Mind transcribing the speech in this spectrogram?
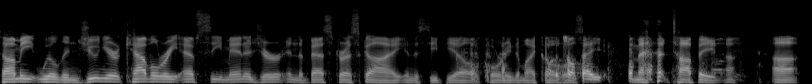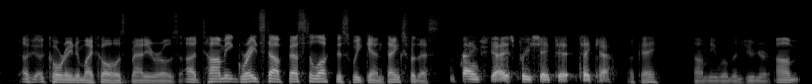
Tommy Wheeldon Jr., Cavalry FC manager and the best dressed guy in the CPL, according to my co-host. Top eight. Matt, top eight. Uh, uh, according to my co-host Matty Rose. Uh, Tommy, great stuff. Best of luck this weekend. Thanks for this. Thanks, guys. Appreciate it. Take care. Okay, Tommy Wheeldon Jr. Um,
